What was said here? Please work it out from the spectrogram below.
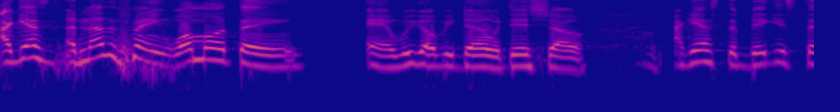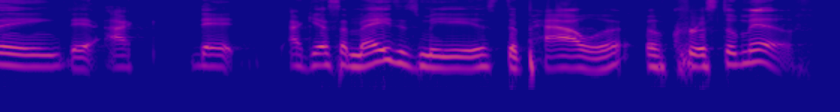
I guess another thing, one more thing, and we gonna be done with this show. I guess the biggest thing that I that I guess amazes me is the power of crystal meth.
